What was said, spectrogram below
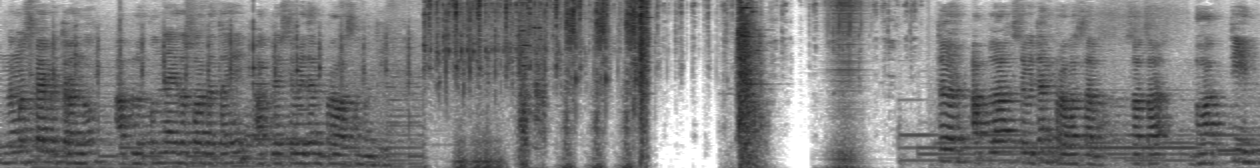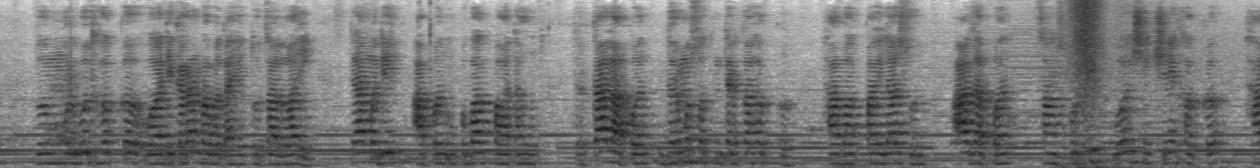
नमस्कार मित्रांनो आपलं पुन्हा एकदा स्वागत आहे आपल्या संविधान प्रवासामध्ये. तर आपला संविधान प्रवासाचा भाग तीन जो मूलभूत हक्क व अधिकारांबाबत आहे तो चालू आहे. त्यामधील आपण उपभाग पाहत आहोत. तर काल आपण धर्म स्वातंत्र्याचा हक्क हा भाग पाहिला असून आज आपण सांस्कृतिक व शैक्षणिक हक्क हा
